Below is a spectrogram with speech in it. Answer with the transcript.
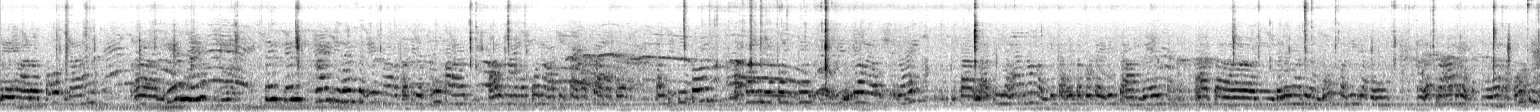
Ngayong araw po ng Biyernes, Second Friday once again mga kapatid at bukas, para na naman po ng ating sama-sama po pagtitipon, ang family appointment, si Yawel Shiray, uh, ating lahat na magkita-kita po tayo sa Ambel at uh, dalawa natin ang buong pamilya kung hanggat maaari mula sa COVID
